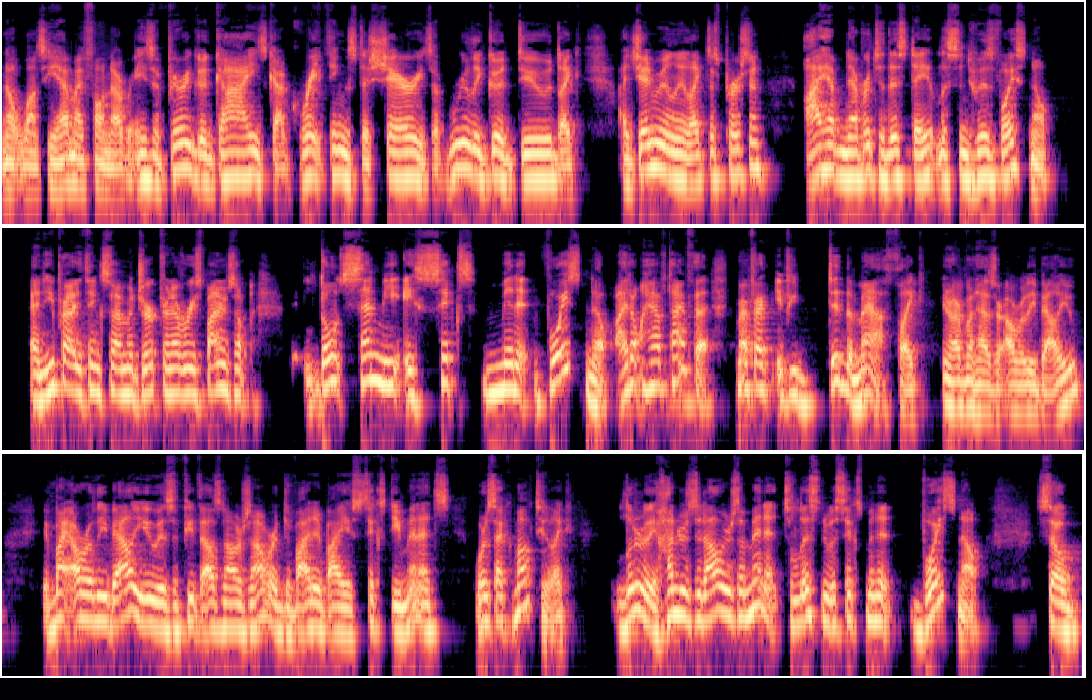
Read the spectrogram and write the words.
note once. He had my phone number. He's a very good guy. He's got great things to share. He's a really good dude. Like I genuinely like this person. I have never to this day listened to his voice note. And he probably thinks I'm a jerk for never responding to something. Don't send me a six minute voice note. I don't have time for that. Matter of fact, if you did the math, like, you know, everyone has their hourly value. If my hourly value is a few thousand dollars an hour divided by 60 minutes, what does that come out to? Like literally hundreds of dollars a minute to listen to a six minute voice note. So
